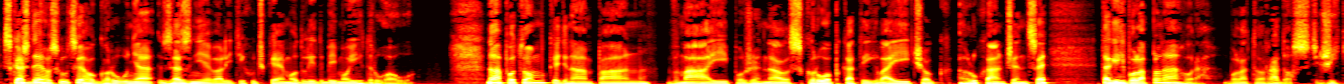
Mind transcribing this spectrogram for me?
Z každého súceho grúňa zaznievali tichučké modlitby mojich druhov. No a potom, keď nám pán v máji požehnal z krôpkatých vajíčok hluchánčence, tak ich bola plná hora. Bola to radosť žiť.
